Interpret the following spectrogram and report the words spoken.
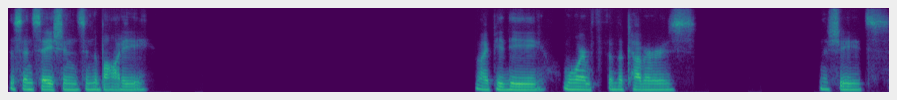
the sensations in the body. Might be the warmth of the covers, the sheets.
